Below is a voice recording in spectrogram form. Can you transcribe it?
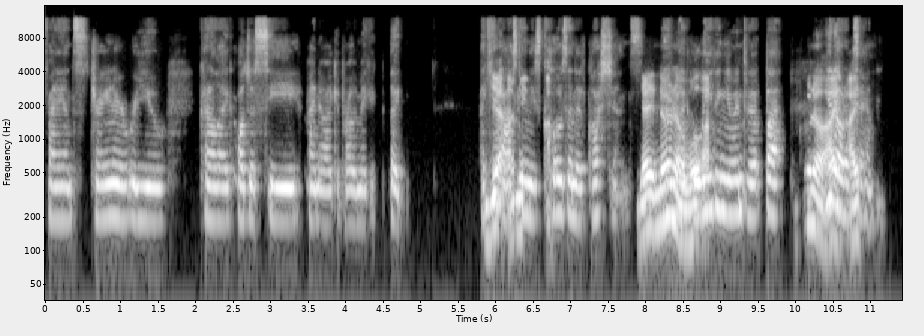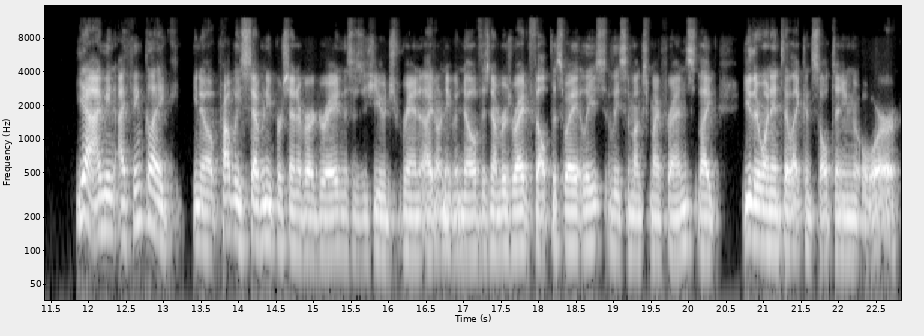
finance train or were you kind of like i'll just see i know i could probably make it like i keep yeah, asking I mean, these uh, close-ended questions. yeah no no like well, leading I, you into it but no, no, you know I, what i'm saying. Yeah i mean i think like you know probably 70% of our grade and this is a huge rand i don't even know if this number is right felt this way at least at least amongst my friends like either went into like consulting or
